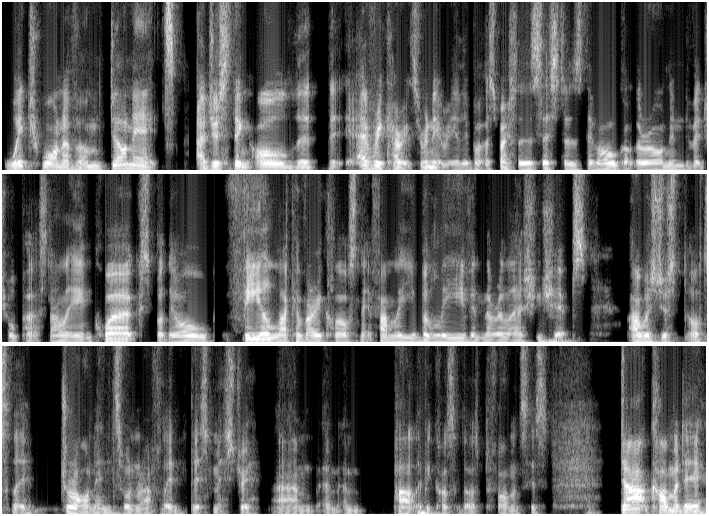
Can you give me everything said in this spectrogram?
Which one of them done it? I just think all the, the every character in it really, but especially the sisters, they've all got their own individual personality and quirks, but they all feel like a very close knit family. You believe in the relationships. I was just utterly drawn into unraveling this mystery, um, and, and partly because of those performances. Dark comedy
